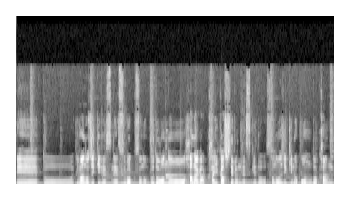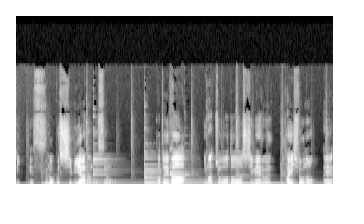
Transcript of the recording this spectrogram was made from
えーと、今の時期ですねすごくそのブドウの花が開花してるんですけどその時期の温度管理ってすごくシビアなんですよ。例えば今ちょうど閉める対象の、え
